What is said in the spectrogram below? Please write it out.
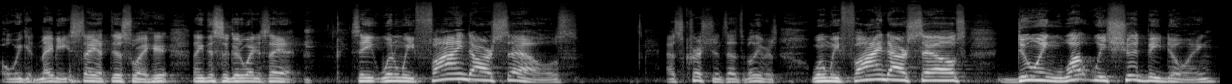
Or we could maybe say it this way here. I think this is a good way to say it. See, when we find ourselves, as Christians, as believers, when we find ourselves doing what we should be doing,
